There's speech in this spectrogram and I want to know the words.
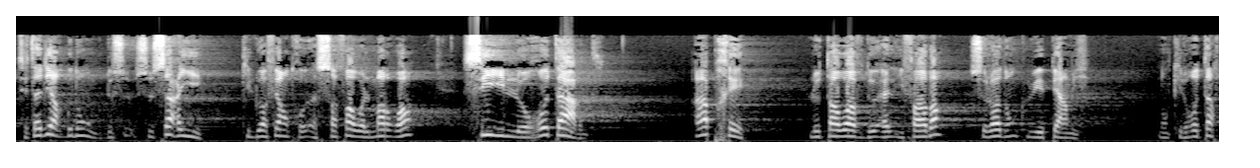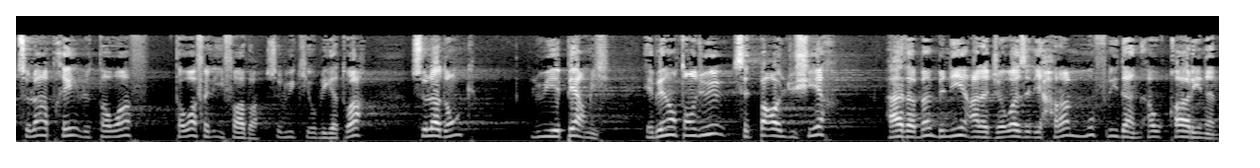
c'est-à-dire que donc de ce, ce sa'i qu'il doit faire entre Safa ou Al-Marwa, s'il le retarde après le tawaf de Al-Ifada, cela donc lui est permis. Donc il retarde cela après le tawaf, tawaf Al-Ifada, celui qui est obligatoire. Cela donc lui est permis. Et bien entendu, cette parole du shir, هذا مبني على جواز الإحرام مفردا أو قارنا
